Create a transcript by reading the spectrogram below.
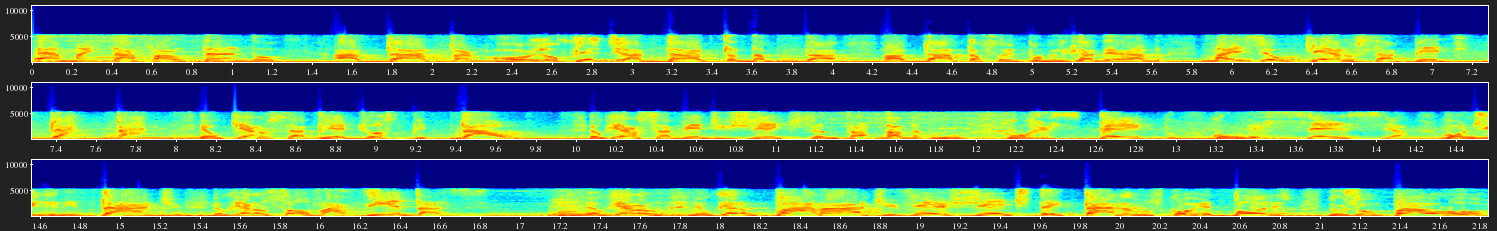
É, mas está faltando a data. Olha, o que a data da, da, a data foi publicada errada. Mas eu quero saber de data. Eu quero saber de hospital. Eu quero saber de gente sendo tratada com, com respeito, com decência, com dignidade. Eu quero salvar vidas. Eu quero, eu quero parar de ver gente deitada nos corredores do João Paulo.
